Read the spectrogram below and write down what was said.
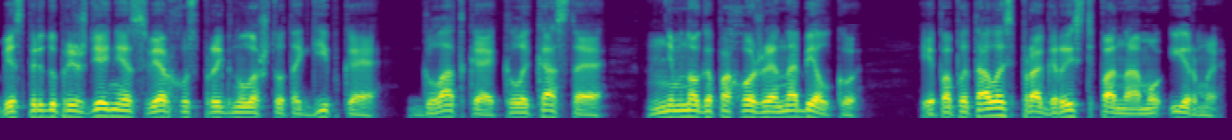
Без предупреждения сверху спрыгнуло что-то гибкое, гладкое, клыкастое, немного похожее на белку, и попыталось прогрызть Панаму Ирмы.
